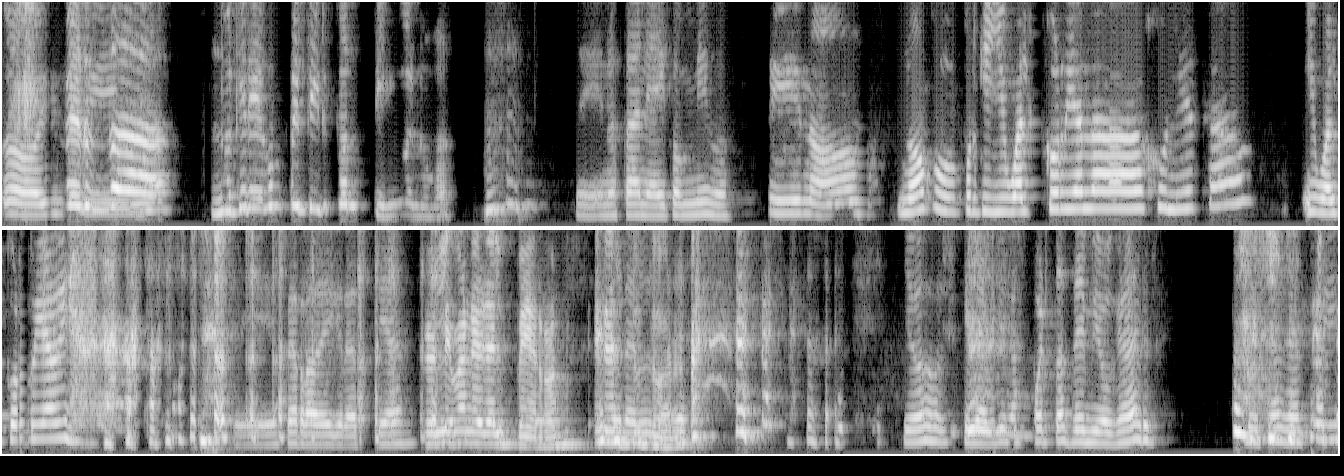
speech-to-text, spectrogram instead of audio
Ay, sí. ¿Verdad? No quería competir contigo nomás. Sí, no estaba ni ahí conmigo. Sí, no, no, porque yo igual corría la Julieta, igual corría bien. Sí, perra de gracia. El problema no era el perro, era el Era el- tutor. Yo que le abrí las puertas de mi hogar. Así.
